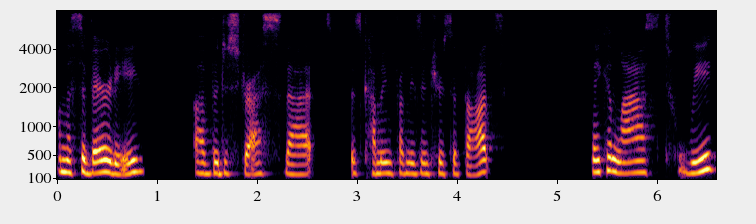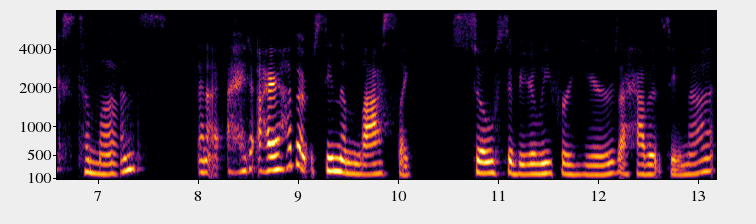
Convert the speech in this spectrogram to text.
on the severity of the distress that is coming from these intrusive thoughts, they can last weeks to months, and I I, I haven't seen them last like so severely for years. I haven't seen that.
